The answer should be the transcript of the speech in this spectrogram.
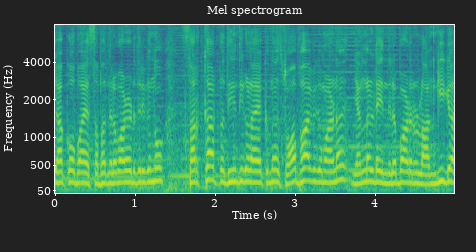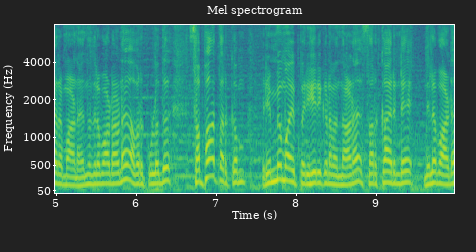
യാക്കോബായ സഭ നിലപാടെടുത്തിരിക്കുന്നു സർക്കാർ പ്രതിനിധികളെ അയക്കുന്നത് സ്വാഭാവികമാണ്. ഞങ്ങളുടെ നിലപാടിനുള്ള അംഗീകാരമാണ് എന്ന നിലപാടാണ് അവർക്കുള്ളത്. സഭാ തർക്കം രമ്യമായി പരിഹരിക്കണമെന്നാണ് സർക്കാരിന്റെ നിലപാട്.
